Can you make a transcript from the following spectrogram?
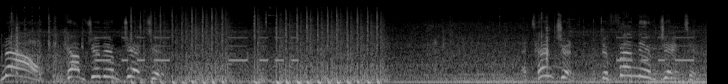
Now! Capture the objective! Attention! Defend the objective!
